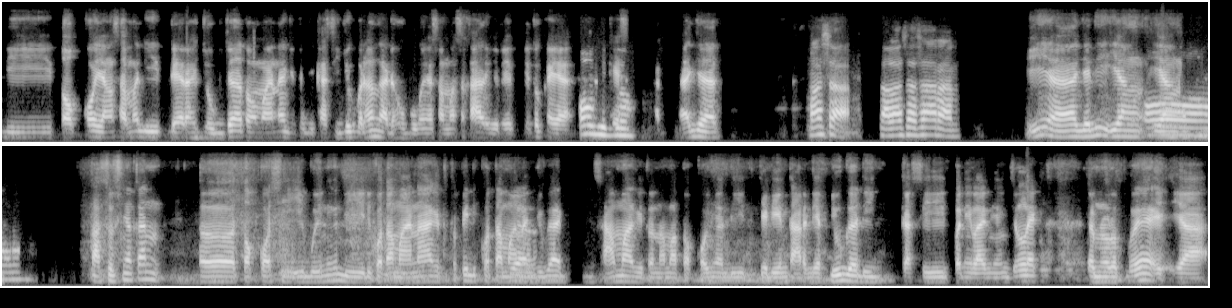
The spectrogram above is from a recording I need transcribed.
di toko yang sama di daerah Jogja atau mana gitu dikasih juga padahal nggak ada hubungannya sama sekali gitu. Itu kayak Oh kayak gitu. aja. Masa? Salah sasaran? iya jadi yang yang Oh, kasusnya kan uh, toko si ibu ini di di kota mana gitu. Tapi di kota mana yeah. juga sama gitu. Nama tokonya dijadiin target juga dikasih penilaian yang jelek. Dan menurut gue ya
